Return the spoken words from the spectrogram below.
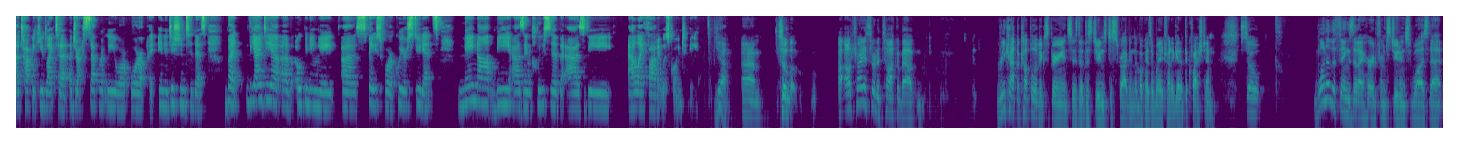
a topic you'd like to address separately or, or in addition to this. But the idea of opening a, a space for queer students may not be as inclusive as the ally thought it was going to be. Yeah. Um, so I'll try to sort of talk about recap a couple of experiences that the students described in the book as a way to try to get at the question. So, one of the things that I heard from students was that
